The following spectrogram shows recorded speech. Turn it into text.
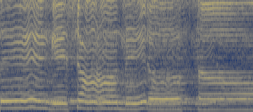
دیں گے شان رفتہ۔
